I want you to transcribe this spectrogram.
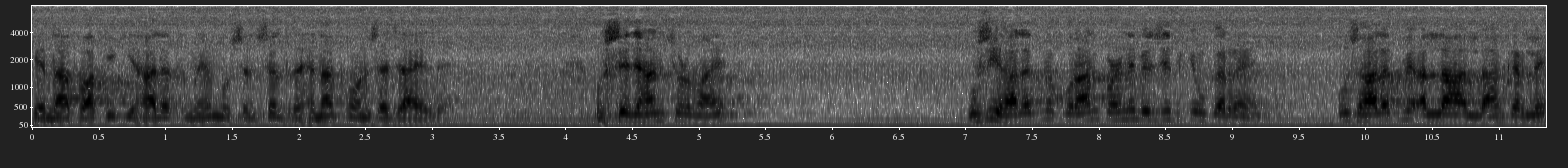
کہ ناپاکی کی حالت میں مسلسل رہنا کون سا جائز ہے؟ اس سے جان چھڑوائیں، اسی حالت میں قرآن پڑھنے پہ ضد کیوں کر رہے ہیں؟ اس حالت میں اللہ اللہ کر لیں۔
